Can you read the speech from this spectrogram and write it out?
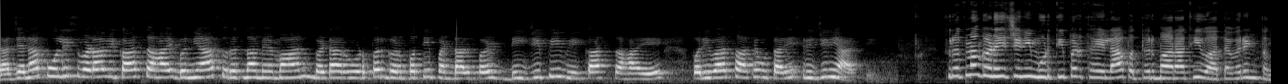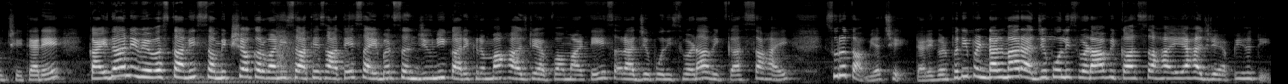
રાજ્યના પોલીસ વડા વિકાસ સહાય બન્યા. સુરતના મહેમાન ભટા રોડ પર ગણપતિ પંડાલ પર ડીજીપી વિકાસ સહાયે પરિવાર સાથે ઉતારી શ્રીજીની આરતી. સુરતમાં ગણેશજીની મૂર્તિ પર થયેલા પથ્થરમારાથી વાતાવરણ તંગ છે ત્યારે કાયદા અને વ્યવસ્થાની સમીક્ષા કરવાની સાથે સાથે સાયબર સંજીવની કાર્યક્રમમાં હાજરી આપવા માટે રાજ્ય પોલીસ વડા વિકાસ સહાય સુરત આવ્યા છે. ત્યારે ગણપતિ પંડાલમાં રાજ્ય પોલીસ વડા વિકાસ સહાયે હાજરી આપી હતી.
